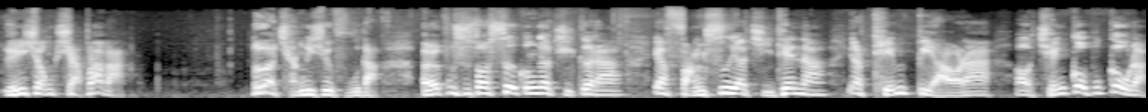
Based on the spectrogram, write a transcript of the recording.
元凶小爸爸。都要强力去辅导，而不是说社工要几个啦，要访视要几天啦，要填表啦，哦，钱够不够啦？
